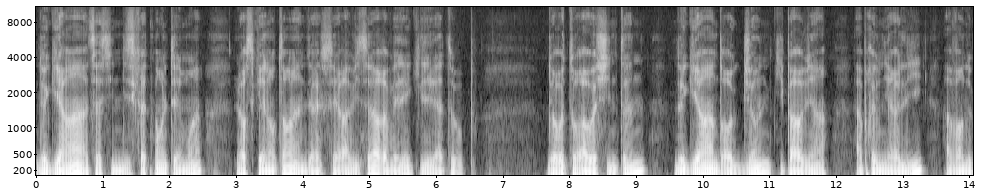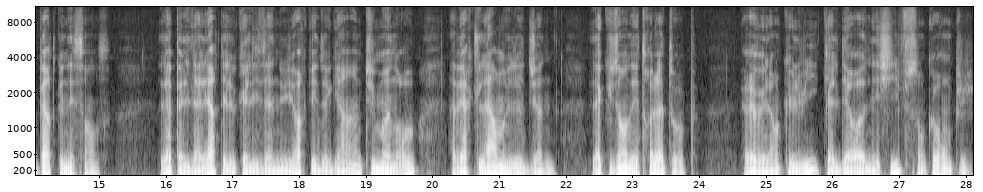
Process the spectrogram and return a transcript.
De Guérin assassine discrètement le témoin lorsqu'elle entend l'un de ses ravisseurs révéler qu'il est la taupe. De retour à Washington, De Guérin drogue John qui parvient à prévenir Lee avant de perdre connaissance. L'appel d'alerte est localisé à New York et De Guérin tue Monroe avec l'arme de John, l'accusant d'être la taupe, révélant que lui, Calderon et Schiff sont corrompus.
